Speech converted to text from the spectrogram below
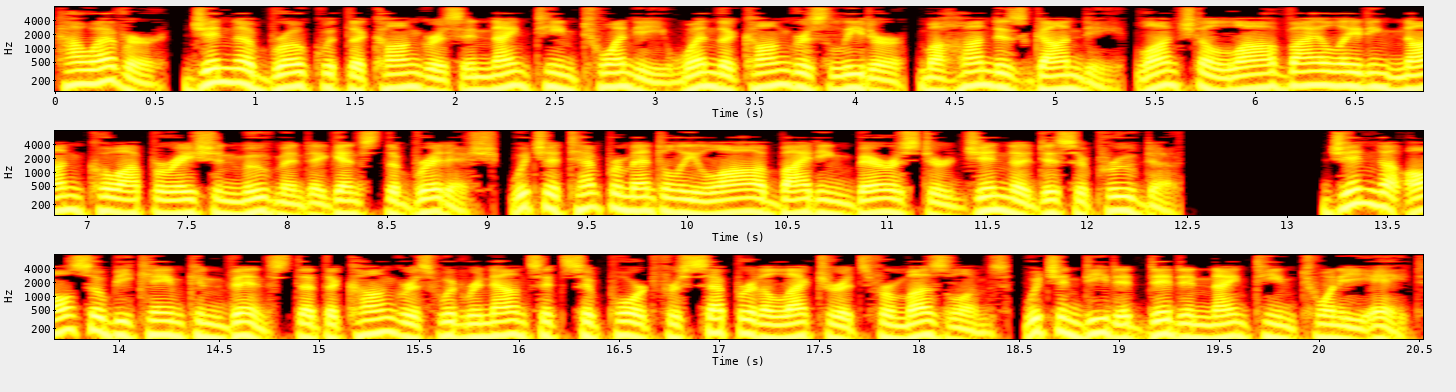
However, Jinnah broke with the Congress in 1920 when the Congress leader, Mohandas Gandhi, launched a law-violating non-cooperation movement against the British, which a temperamentally law-abiding barrister Jinnah disapproved of. Jinnah also became convinced that the Congress would renounce its support for separate electorates for Muslims, which indeed it did in 1928.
